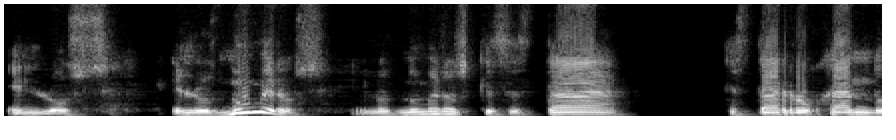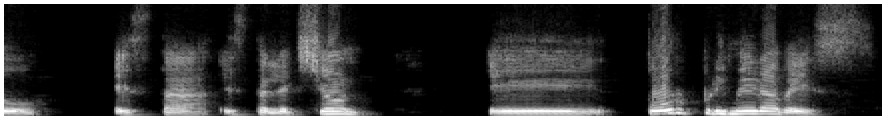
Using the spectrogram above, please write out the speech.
en, los, en los números, en los números que se está, que está arrojando esta, esta elección. Eh, por primera vez,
